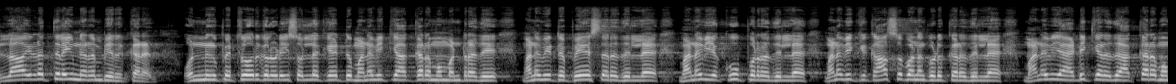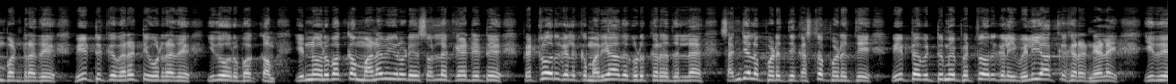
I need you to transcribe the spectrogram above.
எல்லா இடத்திலையும் நிரம்பி இருக்கிறது. ஒன்று பெற்றோர்களுடைய சொல்ல கேட்டு மனைவிக்கு அக்கிரமம் பண்ணுறது மனைவிட்ட பேசுறது இல்லை மனைவியை கூப்பிடுறது இல்லை மனைவிக்கு காசு பணம் கொடுக்கறது இல்லை மனைவியை அடிக்கிறது அக்கிரமம் பண்ணுறது வீட்டுக்கு விரட்டி விடுறது இது ஒரு பக்கம். இன்னொரு பக்கம் மனைவியினுடைய சொல்ல கேட்டுட்டு பெற்றோர்களுக்கு மரியாதை கொடுக்கறது இல்லை சஞ்சலப்படுத்தி கஷ்டப்படுத்தி வீட்டை விட்டுமே பெற்றோர்களை வெளியாக்குகிற நிலை இது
